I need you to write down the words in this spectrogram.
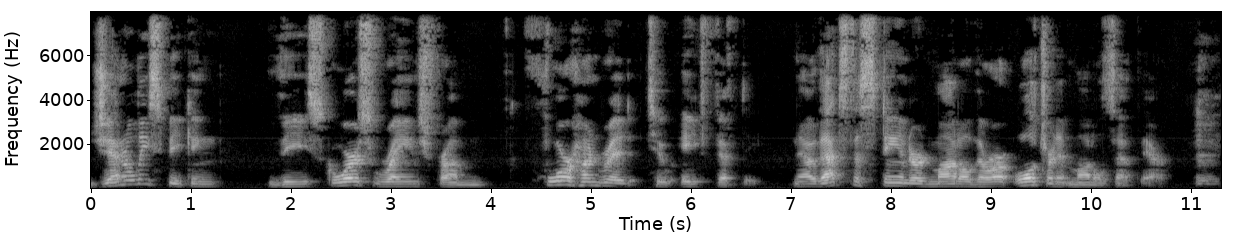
generally speaking, the scores range from 400 to 850. Now, that's the standard model. There are alternate models out there. Mhm.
